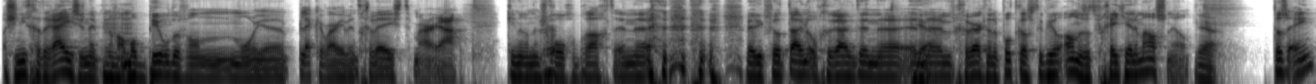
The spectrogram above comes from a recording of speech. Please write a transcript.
als je niet gaat reizen, dan heb je Mhm. nog allemaal beelden van mooie plekken waar je bent geweest. Maar ja, kinderen naar school gebracht en eh, weet ik veel, tuin opgeruimd en, eh, en eh, gewerkt aan de podcast is natuurlijk heel anders. Dat vergeet je helemaal snel. ja, Dat is één.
